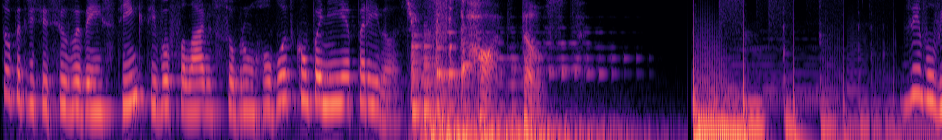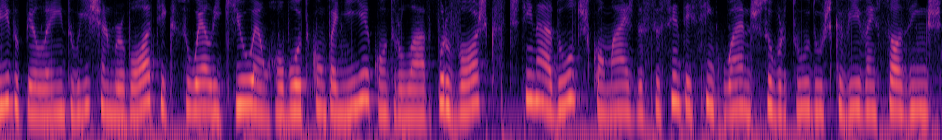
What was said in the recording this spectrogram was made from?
Sou Patrícia Silva da Instinct e vou falar sobre um robô de companhia para idosos. Hot Toast. Desenvolvido pela Intuition Robotics, o LEQ é um robô de companhia controlado por voz que se destina a adultos com mais de 65 anos, sobretudo os que vivem sozinhos.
